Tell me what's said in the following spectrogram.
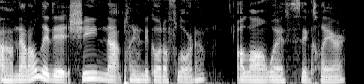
um, not only did she not plan to go to Florida along with Sinclair,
